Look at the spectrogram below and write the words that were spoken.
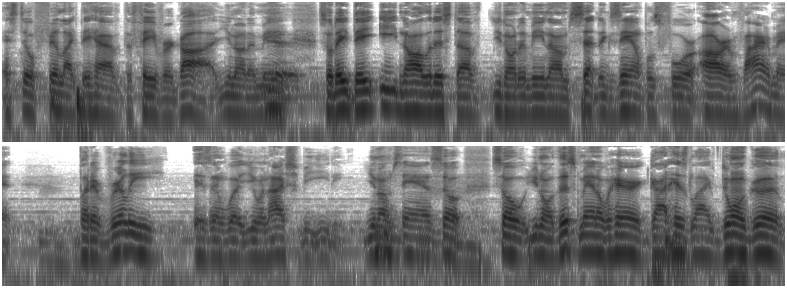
and still feel like they have the favor of God. You know what I mean? Yeah. So they they eating all of this stuff. You know what I mean? Um, setting examples for our environment, but it really isn't what you and I should be eating. You know what I'm saying? So mm-hmm. so you know this man over here got his life doing good.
